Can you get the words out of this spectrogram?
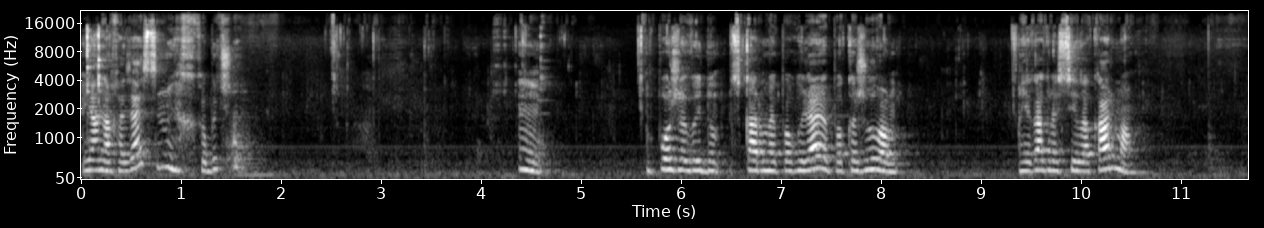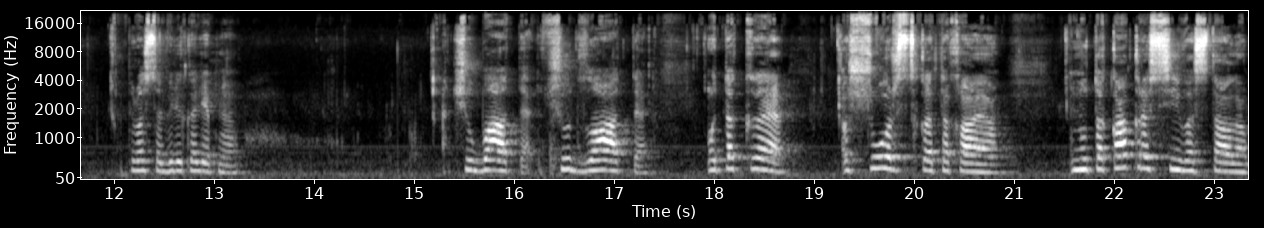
я на хозяйстве, ну, как обычно. Позже выйду с кармой погуляю, покажу вам, яка красива карма. Просто великолепная. Чубате, чудлате, отаке, шорстка такая. Ну, така красива стала.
